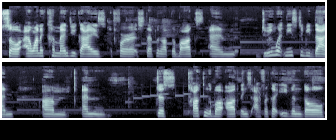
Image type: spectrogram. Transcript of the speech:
So I want to commend you guys for stepping out the box and doing what needs to be done um, and just talking about all things Africa, even though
